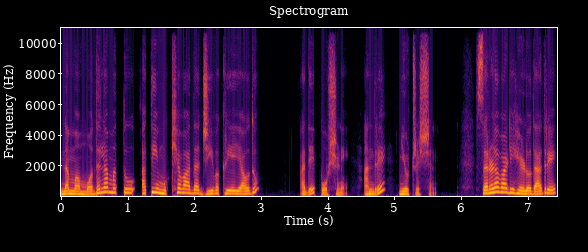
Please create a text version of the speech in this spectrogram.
ನಮ್ಮ ಮೊದಲ ಮತ್ತು ಅತಿ ಮುಖ್ಯವಾದ ಜೀವಕ್ರಿಯೆ ಯಾವುದು? ಅದೇ ಪೋಷಣೆ, ಅಂದ್ರೆ ನ್ಯೂಟ್ರಿಷನ್. ಸರಳವಾಗಿ ಹೇಳೋದಾದ್ರೆ,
